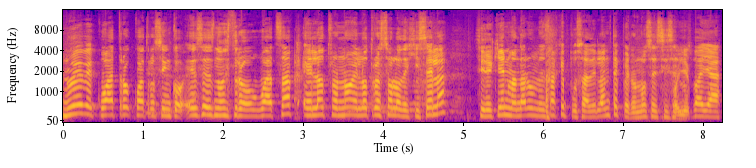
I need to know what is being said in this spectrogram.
94 45. Ese es nuestro WhatsApp. El otro no, el otro es solo de Gisela. Si le quieren mandar un mensaje, pues adelante, pero no sé si se Oye. nos vaya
